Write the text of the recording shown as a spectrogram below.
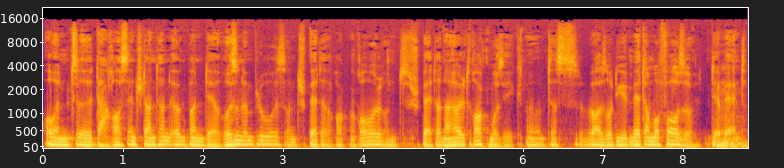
Und äh, daraus entstand dann irgendwann der Rhythm Blues und später Rock'n'Roll und später dann halt Rockmusik. Ne? Und das war so die Metamorphose der Band.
